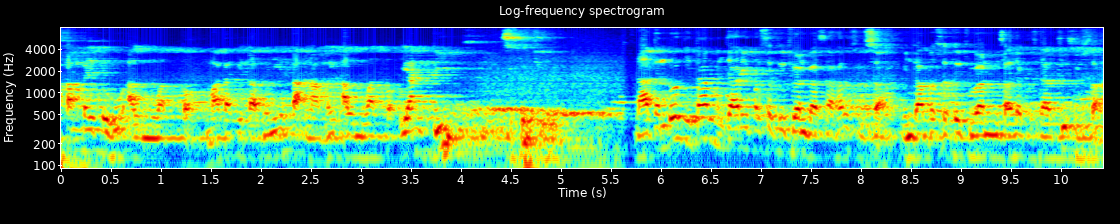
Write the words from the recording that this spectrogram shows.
Sampai itu al muwatta maka kitab ini tak namai al muwatta yang disetujui. Nah tentu kita mencari persetujuan bahasa hal susah, minta persetujuan misalnya Gus susah,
